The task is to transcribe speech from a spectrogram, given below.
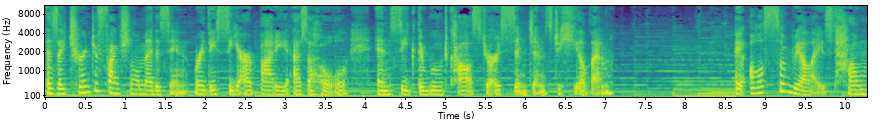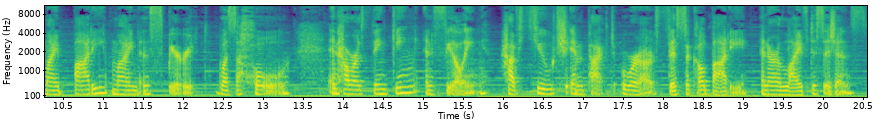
As I turned to functional medicine, where they see our body as a whole and seek the root cause to our symptoms to heal them, I also realized how my body, mind, and spirit was a whole, and how our thinking and feeling have huge impact over our physical body and our life decisions.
